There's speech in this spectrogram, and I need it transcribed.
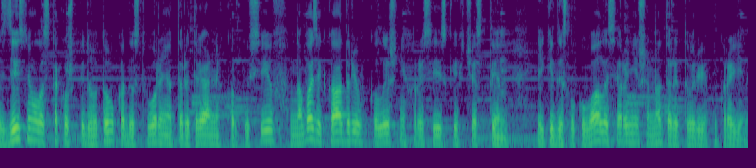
Здійснювалася також підготовка до створення територіальних корпусів на базі кадрів колишніх російських частин, які дислокувалися раніше на території України.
